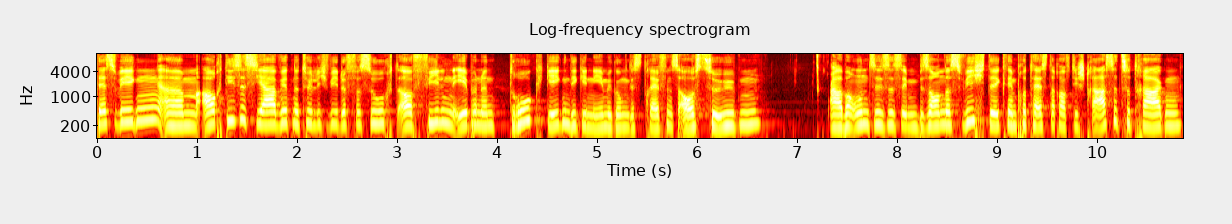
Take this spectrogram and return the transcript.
Deswegen, ähm, auch dieses Jahr wird natürlich wieder versucht, auf vielen Ebenen Druck gegen die Genehmigung des Treffens auszuüben. Aber uns ist es eben besonders wichtig, den Protest auch auf die Straße zu tragen.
